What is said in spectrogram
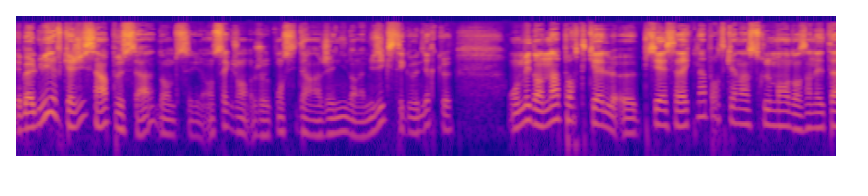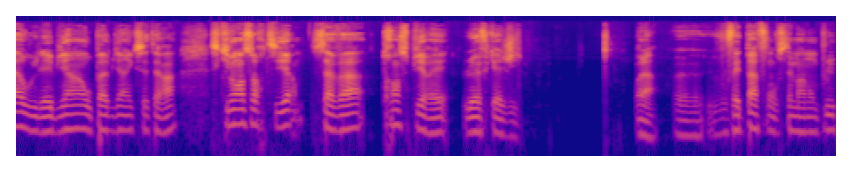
Et ben lui FKJ c'est un peu ça, c'est en ça que je considère un génie dans la musique, c'est que veut dire que on met dans n'importe quelle pièce avec n'importe quel instrument dans un état où il est bien ou pas bien, etc. Ce qui va en sortir, ça va transpirer le FKJ. Voilà, euh, vous faites pas forcément non plus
